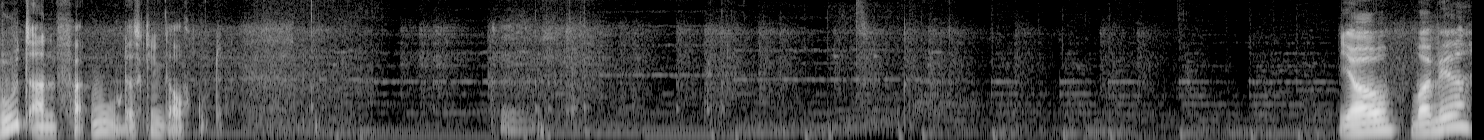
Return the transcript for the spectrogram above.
Wutanfall. Uh, das klingt auch gut. Yo, wollen wir?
